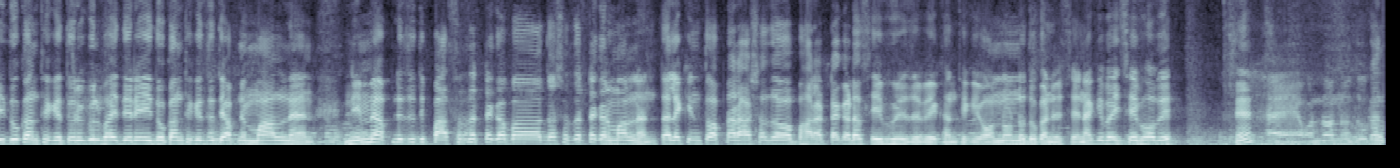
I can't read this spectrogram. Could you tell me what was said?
এই দোকান থেকে তরিকুল ভাইদের এই দোকান থেকে যদি আপনি মাল নেন নিম্নে আপনি যদি পাঁচ হাজার টাকা বা দশ হাজার টাকার মাল নেন তাহলে কিন্তু আপনার আসা যাওয়া ভাড়ার টাকাটা সেভ হয়ে যাবে এখান থেকে। অন্য অন্য দোকানের চেয়ে। নাকি ভাই সেভ হবে? হ্যাঁ? হ্যাঁ অন্য অন্য দোকান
